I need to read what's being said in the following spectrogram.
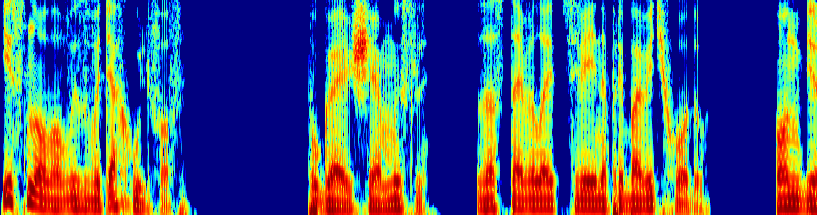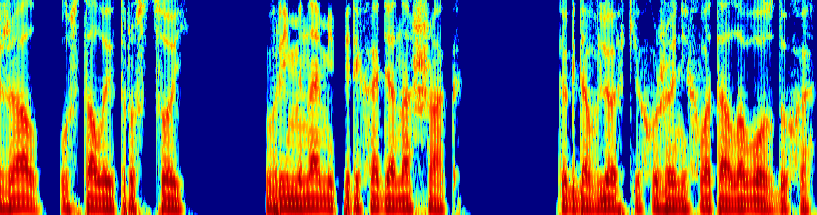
и снова вызвать Ахульфов. Пугающая мысль заставила Эдцвейна прибавить ходу. Он бежал, усталый трусцой, временами переходя на шаг, когда в легких уже не хватало воздуха.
